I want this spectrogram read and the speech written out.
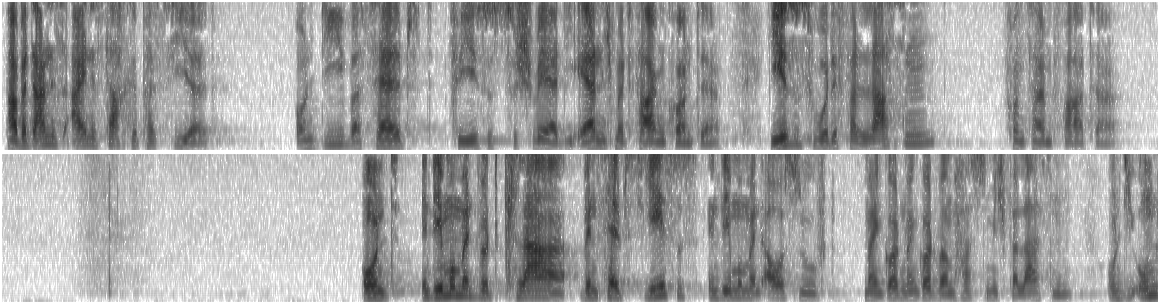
Aber dann ist eine Sache passiert und die war selbst für Jesus zu schwer, die er nicht mehr tragen konnte. Jesus wurde verlassen von seinem Vater. Und in dem Moment wird klar, wenn selbst Jesus in dem Moment ausruft, mein Gott, mein Gott, warum hast du mich verlassen? Und, die um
